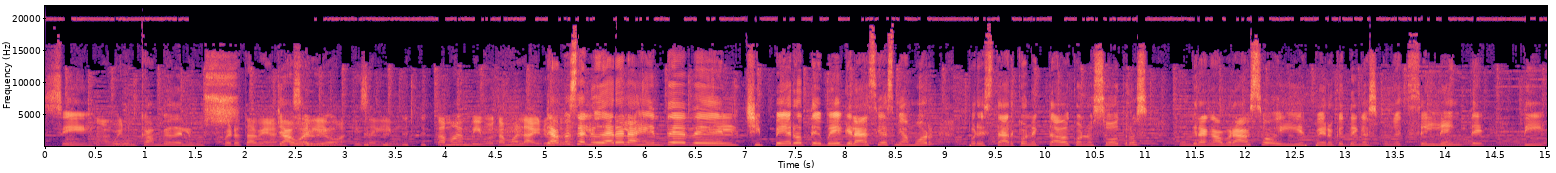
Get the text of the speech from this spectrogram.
Sí, Ah, hubo bueno. un cambio de luz. Pero está bien, aquí Ya seguimos, aquí seguimos. Estamos en vivo, estamos al aire. Déjame saludar a la gente del Chipero TV. Gracias, mi amor, por estar conectado con nosotros. Un gran abrazo y espero que tengas un excelente día.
